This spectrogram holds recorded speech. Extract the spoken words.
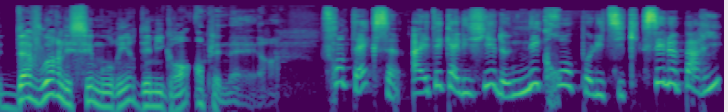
d'avoir laissé mourir des migrants en pleine mer. Frontex a été qualifié de nécropolitique. C'est le pari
